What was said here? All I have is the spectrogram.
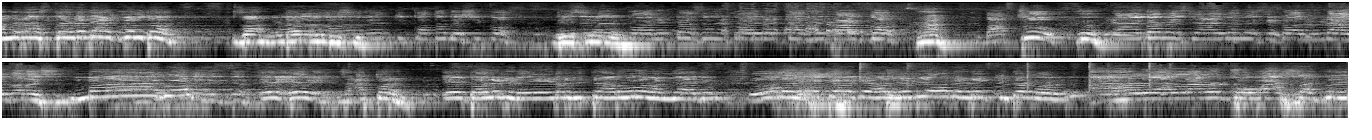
আনার রাস্তাটা দিয়ে বল তো। যান এটা আনার ডিসি কথা বেশি কর। ডিসি আনার টয়লেটটা আছে টয়লেটটা আছে পাকঘর হ্যাঁ। বাথরুম। আই বানাইছে আই বানাইছে টয়লেটটা আই বানাইছে মা গো! এ এ আগ করেন। এ টয়লেট এটার ভিতরে আর বলা মানে আগে। আগে আগে আর হেমি অন এটা কিটা করে আরে আল্লাহ রে তো আশা করি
